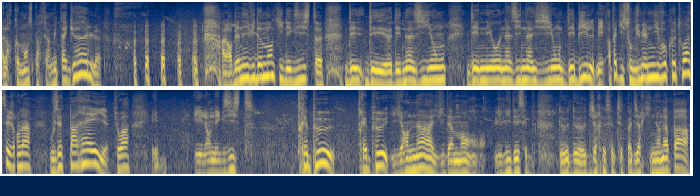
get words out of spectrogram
Alors commence par fermer ta gueule. Alors bien évidemment qu'il existe des, des, des nazions, des néo-nazis débiles. Mais en fait, ils sont du même niveau que toi, ces gens-là. Vous êtes pareils, tu vois. et il en existe très peu très peu. Il y en a évidemment. L'idée c'est de, dire que c'est peut-être pas dire qu'il n'y en a pas,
